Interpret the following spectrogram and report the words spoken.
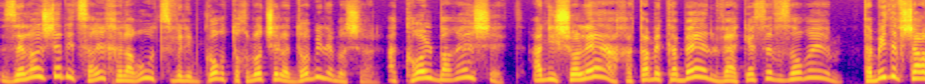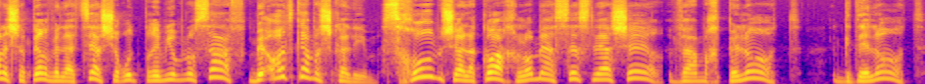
זה לא שאני צריך לרוץ ולמכור תוכנות של אדובי למשל, הכל ברשת. אני שולח, אתה מקבל, והכסף זורם. תמיד אפשר לשפר ולהציע שירות פרימיום נוסף בעוד כמה שקלים, סכום שהלקוח לא מהסס לאשר, והמכפלות גדלות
